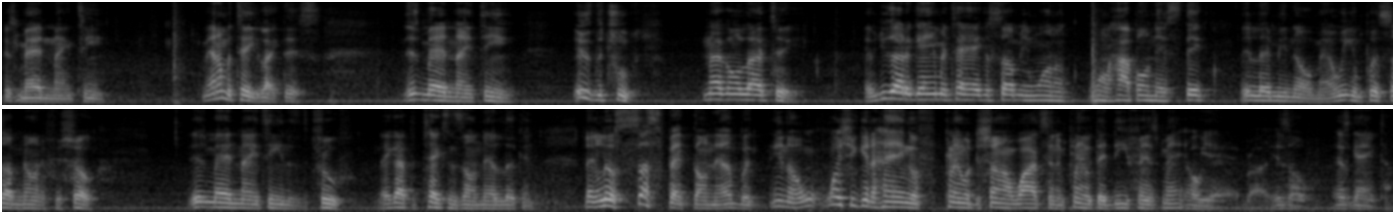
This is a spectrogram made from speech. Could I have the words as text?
This Madden 19. Man, I'm gonna tell you like this. This Madden 19 is the truth. I'm not gonna lie to you. If you got a gamer tag or something you wanna wanna hop on that stick, then let me know, man. We can put something on it for sure. This Madden 19 is the truth. They got the Texans on there looking like a little suspect on there, but you know, once you get a hang of playing with Deshaun Watson and playing with that defense, man, oh yeah, bro, it's over. It's game time.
